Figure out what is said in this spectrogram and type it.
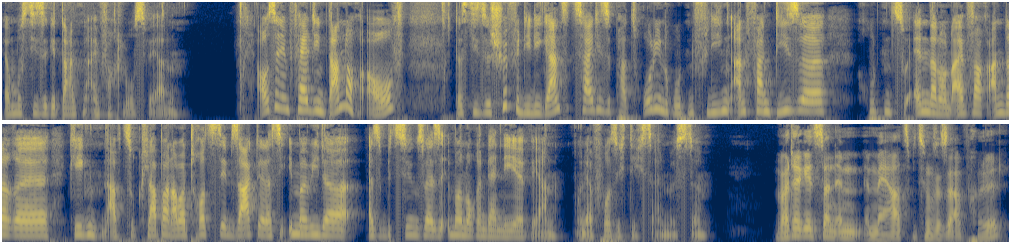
er muss diese Gedanken einfach loswerden. Außerdem fällt ihm dann noch auf, dass diese Schiffe, die die ganze Zeit diese Patrouillenrouten fliegen, anfangen, diese Routen zu ändern und einfach andere Gegenden abzuklappern. Aber trotzdem sagt er, dass sie immer wieder, also beziehungsweise immer noch in der Nähe wären und er vorsichtig sein müsste. Weiter geht's dann im März beziehungsweise April.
